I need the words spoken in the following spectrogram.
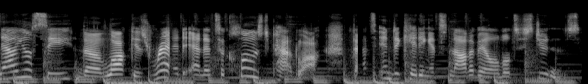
now you'll see the lock is red and it's a closed padlock. That's indicating it's not available to students.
